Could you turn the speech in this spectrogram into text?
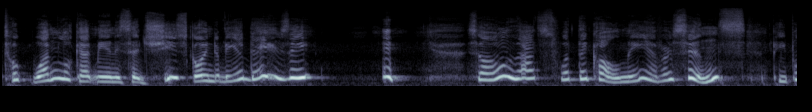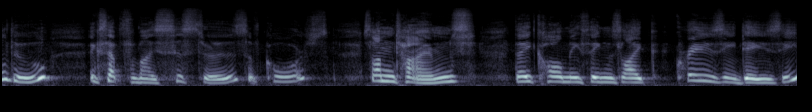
took one look at me and he said, She's going to be a daisy. so that's what they call me ever since. People do, except for my sisters, of course. Sometimes they call me things like Crazy Daisy.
